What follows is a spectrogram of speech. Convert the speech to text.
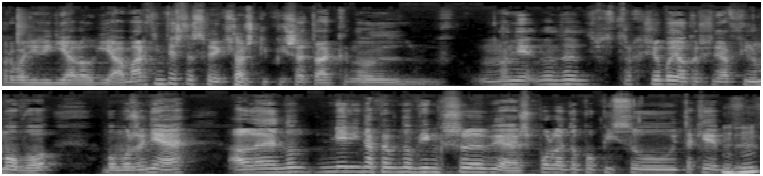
prowadzili dialogi, a Martin też te swoje książki pisze tak, no, no nie, no, no, trochę się boję określenia filmowo, bo może nie, ale no, mieli na pewno większe, wiesz, pole do popisu, takie Mhm.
